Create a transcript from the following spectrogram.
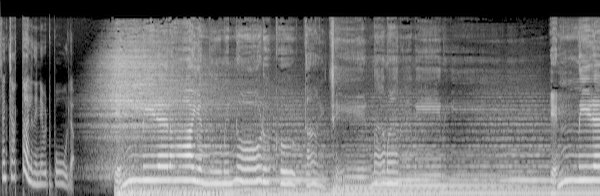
ഞാൻ ചത്താലും നിന്നെ വിട്ടു പോവൂല. എന്നിഴലായെന്നും എന്നോട് കൂട്ടായി ചേർന്ന മനമേ എന്നിഴലായെന്നും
